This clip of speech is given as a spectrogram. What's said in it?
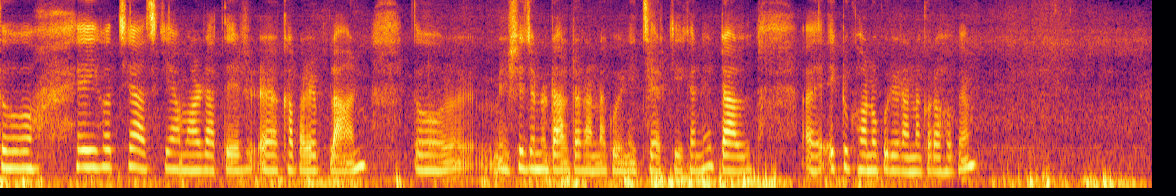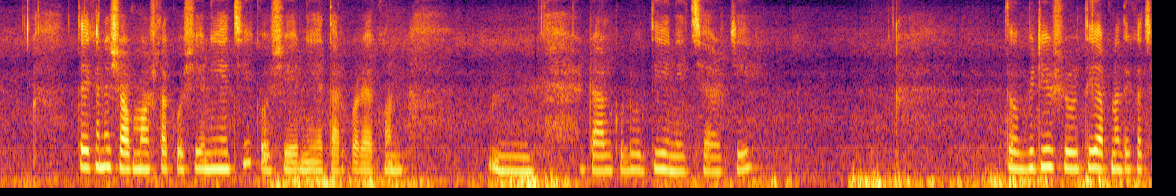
তো এই হচ্ছে আজকে আমার রাতের খাবারের প্ল্যান তো সেজন্য ডালটা রান্না করে নিচ্ছি আর কি এখানে। ডাল একটু ঘন করে রান্না করা হবে। তো এখানে সব মশলা কষিয়ে নিয়েছি। কষিয়ে নিয়ে তারপরে এখন ডালগুলো দিয়ে নিচ্ছে আর কি। তো ভিডিও শুরুতেই আপনাদের কাছে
